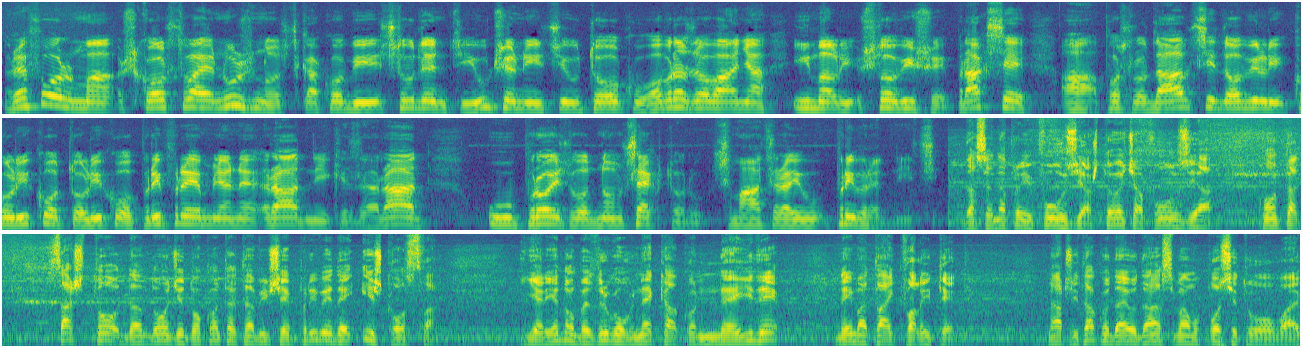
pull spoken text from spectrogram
Reforma školstva je nužnost kako bi studenti i učenici u toku obrazovanja imali što više prakse, a poslodavci dobili koliko toliko pripremljene radnike za rad u proizvodnom sektoru, smatraju privrednici. Da se napravi fuzija, što veća fuzija, kontakt, sa što da dođe do kontakta više privrede i školstva. Jer jedno bez drugog nekako ne ide, nema taj kvalitet. Znači, tako da evo danas imamo posjetu ovaj,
